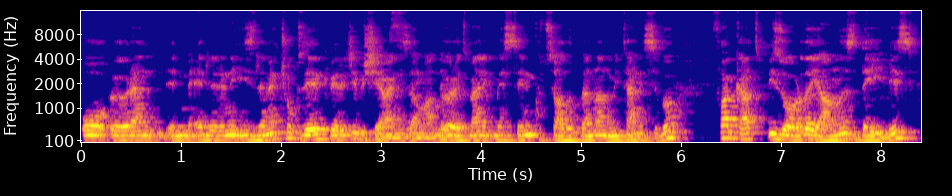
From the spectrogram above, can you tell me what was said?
o öğrenmelerini izlemek çok zevk verici bir şey aynı zamanda. Öğretmenlik mesleğinin kutsallıklarından bir tanesi bu. Fakat biz orada yalnız değiliz.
